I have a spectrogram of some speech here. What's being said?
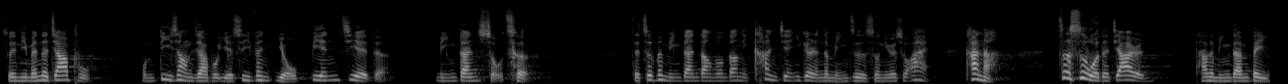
所以，你们的家谱，我们地上的家谱，也是一份有边界的名单手册。在这份名单当中，当你看见一个人的名字的时候，你会说：“哎，看呐，这是我的家人，他的名单被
